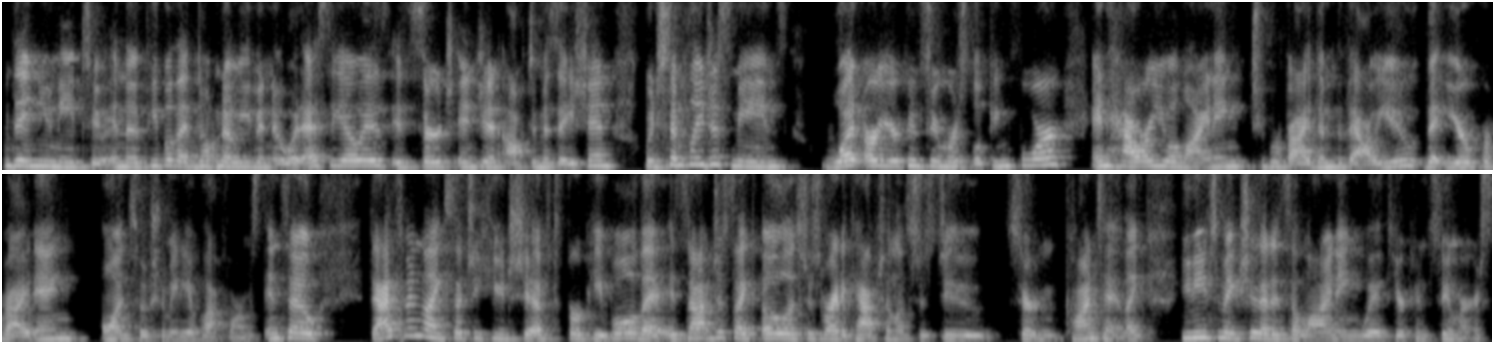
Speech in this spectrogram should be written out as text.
then you need to. And the people that don't know even know what SEO is, it's search engine optimization, which simply just means what are your consumers looking for and how are you aligning to provide them the value that you're providing on social media platforms. And so that's been like such a huge shift for people that it's not just like, oh, let's just write a caption, let's just do certain content. Like you need to make sure that it's aligning with your consumers.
